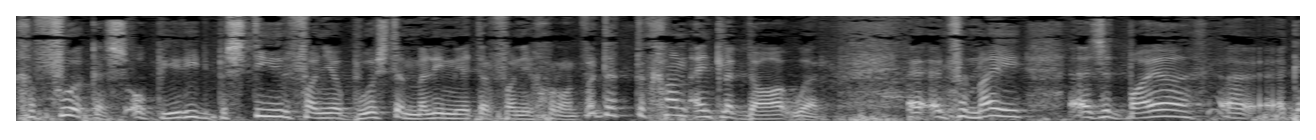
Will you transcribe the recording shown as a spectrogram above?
gefokus op hierdie bestuur van jou boonste millimeter van die grond. Wat dit gaan eintlik daaroor. Uh, en vir my is dit baie uh, ek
